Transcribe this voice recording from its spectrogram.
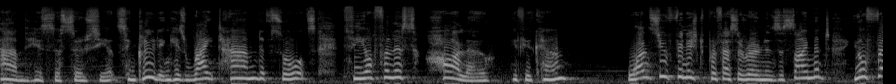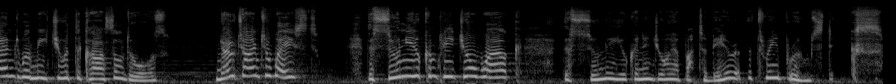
and his associates, including his right hand of sorts, Theophilus Harlow, if you can. Once you've finished Professor Ronen's assignment, your friend will meet you at the castle doors. No time to waste. The sooner you complete your work, the sooner you can enjoy a butterbeer at the Three Broomsticks.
